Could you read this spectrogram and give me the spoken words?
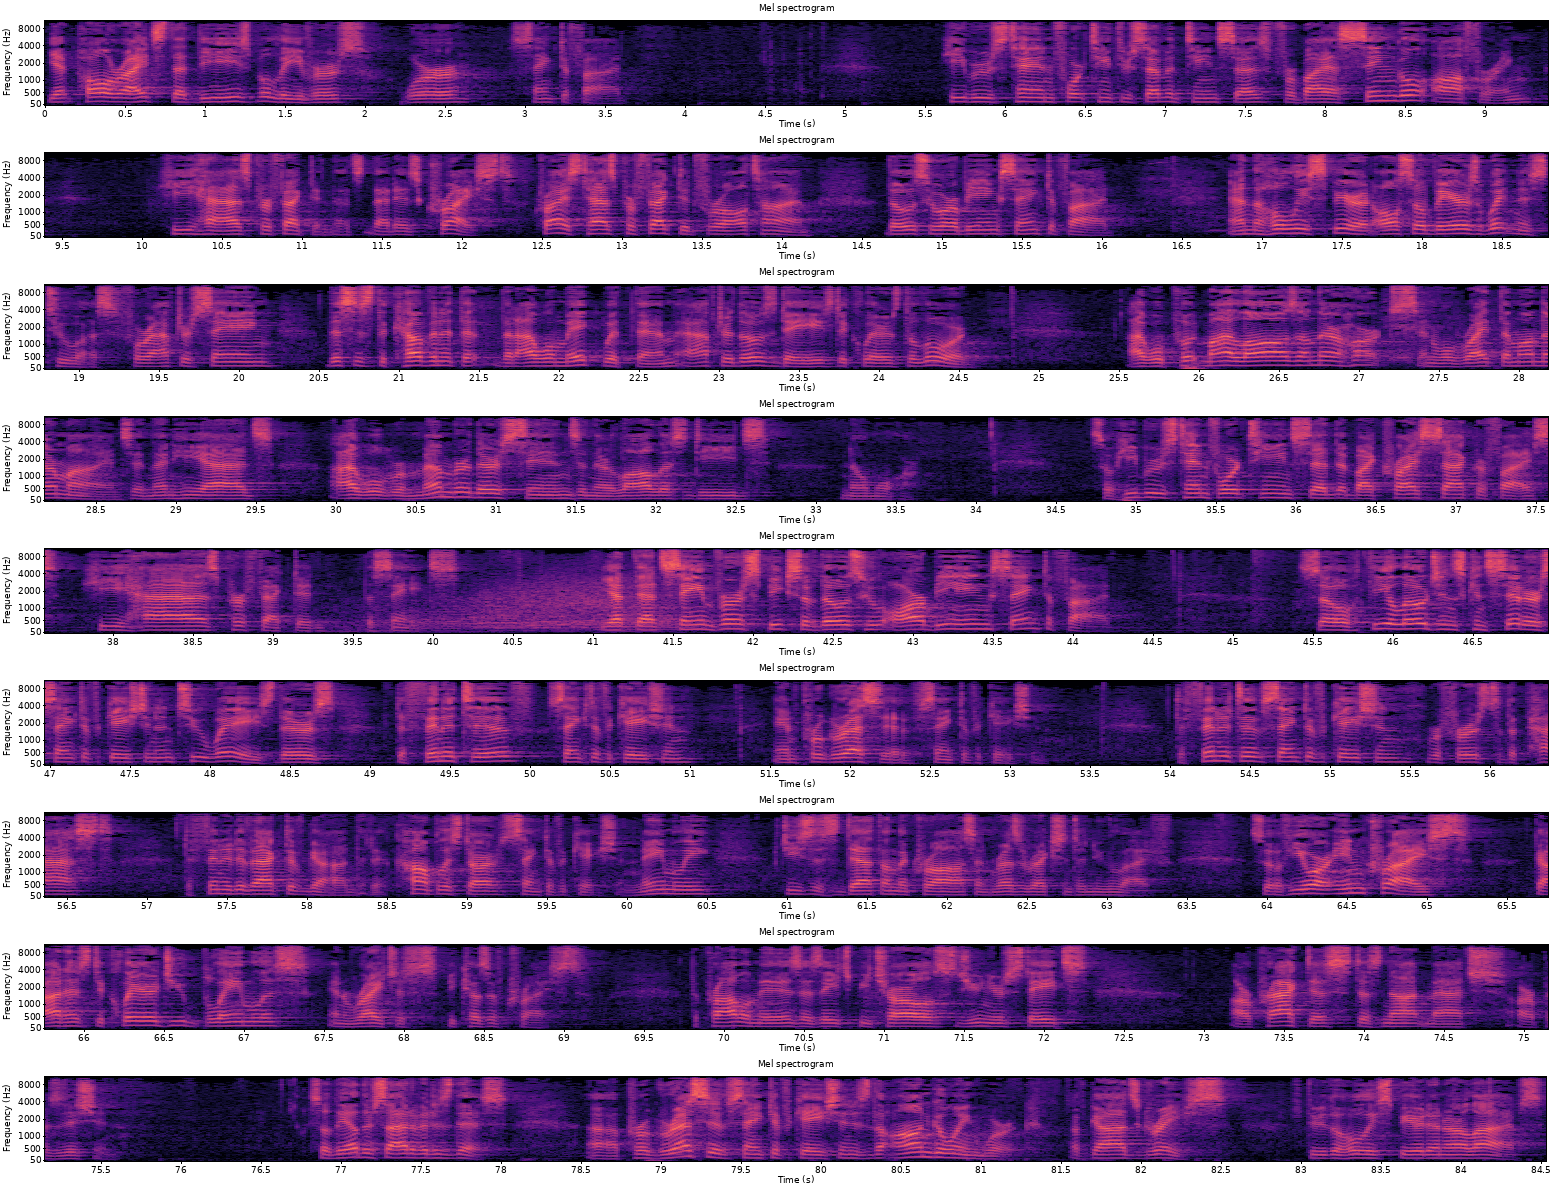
Yet Paul writes that these believers were sanctified. Hebrews 10 14 through 17 says, For by a single offering he has perfected, that's, that is Christ. Christ has perfected for all time those who are being sanctified. And the Holy Spirit also bears witness to us, for after saying, This is the covenant that, that I will make with them after those days, declares the Lord. I will put my laws on their hearts and will write them on their minds. And then he adds, I will remember their sins and their lawless deeds no more. So Hebrews 10:14 said that by Christ's sacrifice he has perfected the saints. Yet that same verse speaks of those who are being sanctified. So theologians consider sanctification in two ways. There's definitive sanctification and progressive sanctification. Definitive sanctification refers to the past definitive act of God that accomplished our sanctification, namely Jesus' death on the cross and resurrection to new life. So if you are in Christ, God has declared you blameless and righteous because of Christ. The problem is, as H.B. Charles Jr. states, our practice does not match our position. So the other side of it is this uh, progressive sanctification is the ongoing work of God's grace through the Holy Spirit in our lives.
